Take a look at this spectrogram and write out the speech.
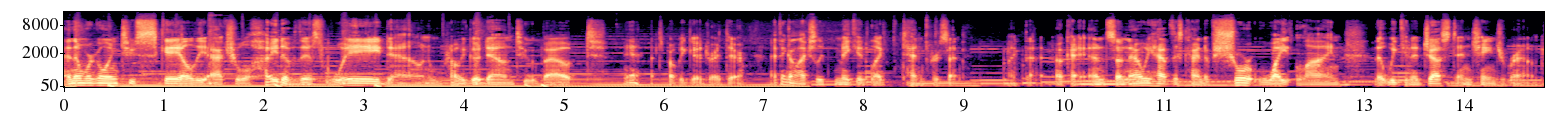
And then we're going to scale the actual height of this way down. We'll probably go down to about, yeah, that's probably good right there. I think I'll actually make it like 10% like that. Okay, and so now we have this kind of short white line that we can adjust and change around.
